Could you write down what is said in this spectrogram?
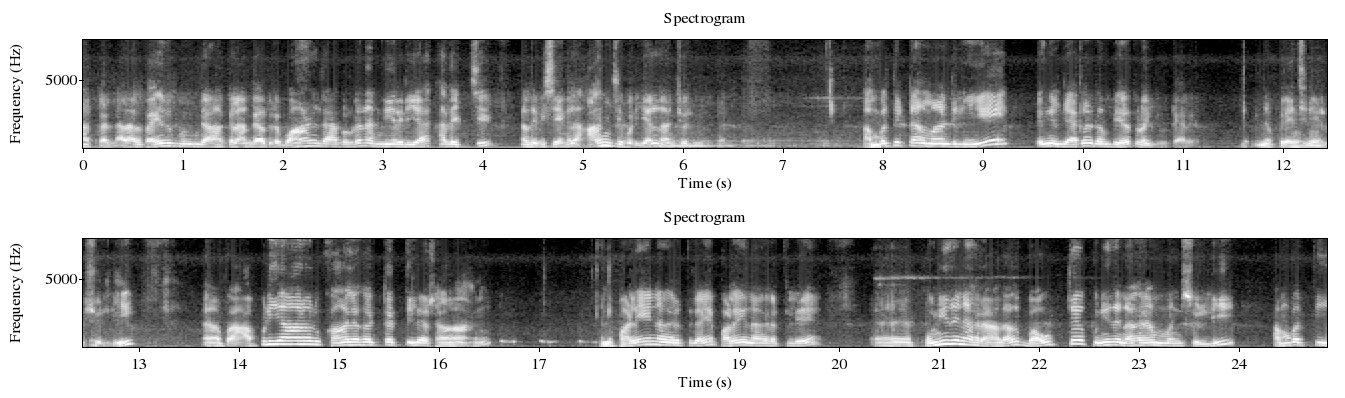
ஆக்கள் அதாவது வயது முடிந்த ஆக்கள் அந்த காலத்தில் வாழ்ந்த ஆக்களோட நான் நேரடியாக கதைச்சு அந்த விஷயங்களை அறிஞ்சபடியால் நான் சொல்லியிருக்கேன். ஐம்பத்தெட்டாம் ஆண்டிலேயே எங்களுடைய ஆக்கள் இடம்பெயர தொடங்கி விட்டார்கள் இன்னும் பிரச்சனைகள் சொல்லி. அப்போ அப்படியான ஒரு காலகட்டத்தில் தான் இந்த பழைய நகரத்திலே பழைய நகரத்திலே புனித நகரம் அதாவது பௌத்த புனித நகரம்னு சொல்லி ஐம்பத்தி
